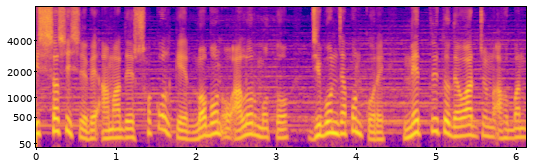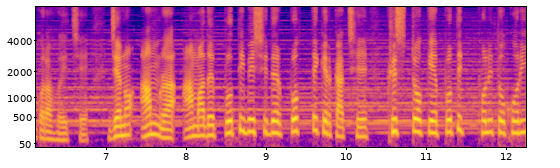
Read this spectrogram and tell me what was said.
বিশ্বাস হিসেবে আমাদের সকলকে লবণ ও আলোর মতো জীবনযাপন করে নেতৃত্ব দেওয়ার জন্য আহ্বান করা হয়েছে, যেন আমরা আমাদের প্রতিবেশীদের প্রত্যেকের কাছে খ্রিস্টকে প্রতিফলিত করি।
